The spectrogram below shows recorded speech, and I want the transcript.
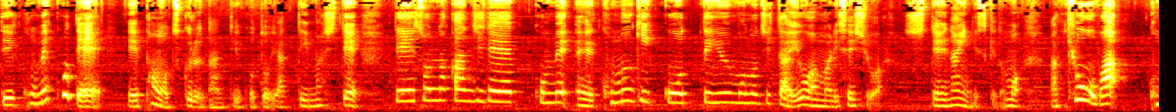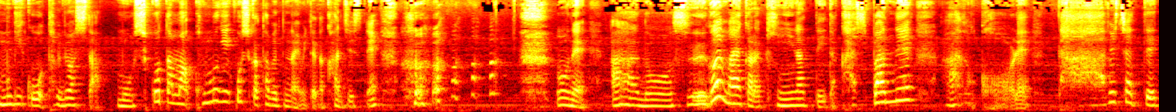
で米粉で、えパンを作るなんていうことをやっていましてでそんな感じで米、えー、小麦粉っていうもの自体をあんまり摂取はしてないんですけども、まあ、今日は小麦粉を食べました。もうしこたま小麦粉しか食べてないみたいな感じですね。もうねあのすごい前から気になっていた菓子パンね。あのこれ食べちゃって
